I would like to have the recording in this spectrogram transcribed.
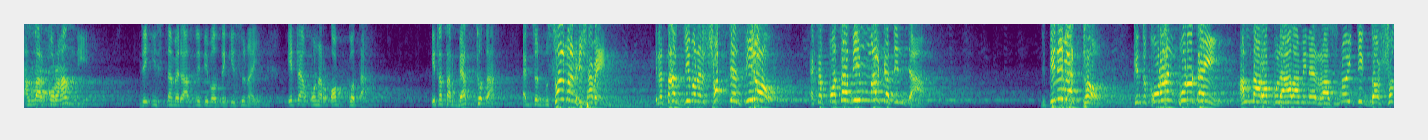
আল্লাহর কোরআন দিয়ে। যে ইসলামের রাজনীতি বলতে কিছু নাই এটা ওনার অজ্ঞতা। এটা তার ব্যর্থতা একজন মুসলমান হিসাবে। এটা তার জীবনের সবচেয়ে জিরো একটা পচা ডিম মার্কা চিন্তা। তিনি ব্যর্থ, কিন্তু কোরআন পুরোটাই আল্লাহ রব্বুল আলমিনের রাজনৈতিক দর্শন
